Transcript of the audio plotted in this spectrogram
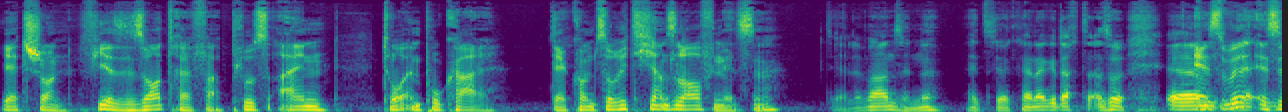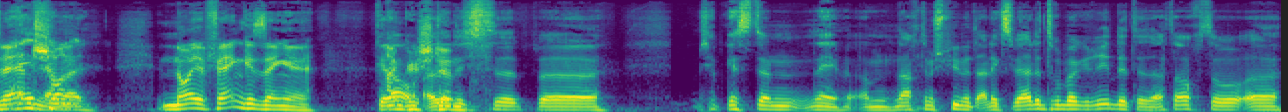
jetzt schon, vier Saisontreffer plus ein Tor im Pokal. Der kommt so richtig ans Laufen jetzt, ne? Der Wahnsinn, ne? Hätte ja keiner gedacht. Also ähm, es, es werden nein, schon neue Fangesänge genau, also angestimmt. Also ich, äh, ich habe gestern, nee, nach dem Spiel mit Alex Werde drüber geredet. Der sagt auch so, äh,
